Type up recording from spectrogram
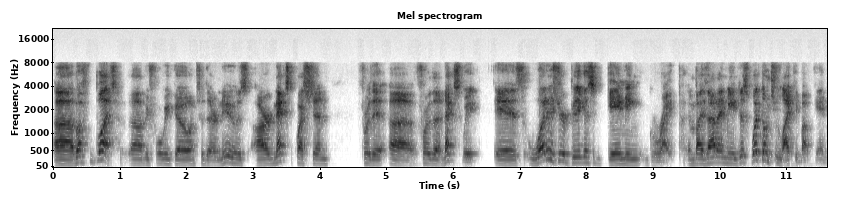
Uh, but but uh, before we go into their news, our next question for the uh, for the next week is what is your biggest gaming gripe? And by that I mean just what don't you like about gaming?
